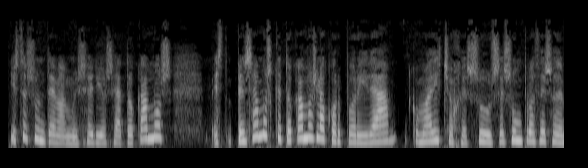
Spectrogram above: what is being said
Y esto es un tema muy serio, o sea, tocamos, pensamos que tocamos la corporidad, como ha dicho Jesús, es un proceso de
